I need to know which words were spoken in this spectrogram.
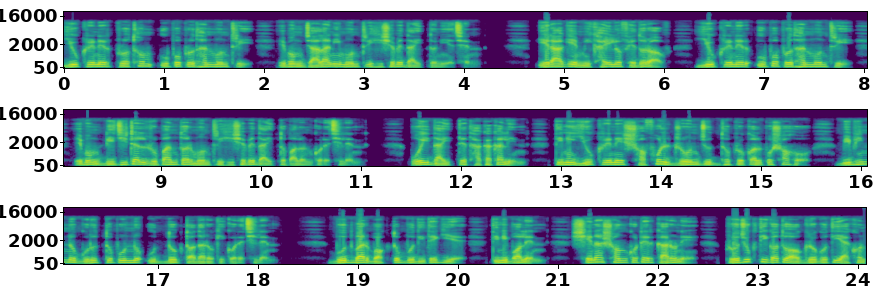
ইউক্রেনের প্রথম উপপ্রধানমন্ত্রী এবং জ্বালানি মন্ত্রী হিসেবে দায়িত্ব নিয়েছেন। এর আগে মিখাইলো ফেদরভ ইউক্রেনের উপপ্রধানমন্ত্রী এবং ডিজিটাল রূপান্তর মন্ত্রী হিসেবে দায়িত্ব পালন করেছিলেন। ওই দায়িত্বে থাকাকালীন তিনি ইউক্রেনের সফল ড্রোন যুদ্ধ প্রকল্প সহ বিভিন্ন গুরুত্বপূর্ণ উদ্যোগ তদারকি করেছিলেন। বুধবার বক্তব্য দিতে গিয়ে তিনি বলেন, সেনা সংকটের কারণে প্রযুক্তিগত অগ্রগতি এখন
